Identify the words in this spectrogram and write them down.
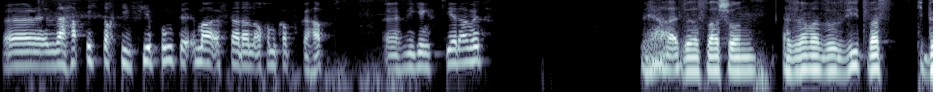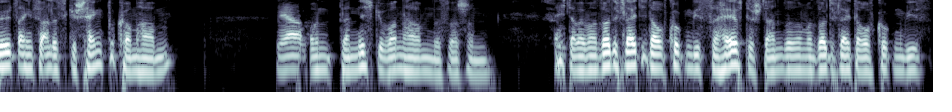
Äh, äh, da habe ich doch die vier Punkte immer öfter dann auch im Kopf gehabt. Äh, wie ging es dir damit? Ja, also das war schon, also wenn man so sieht, was die Bills eigentlich so alles geschenkt bekommen haben, ja. Und dann nicht gewonnen haben, das war schon echt. Aber man sollte vielleicht nicht darauf gucken, wie es zur Hälfte stand, sondern man sollte vielleicht darauf gucken, wie es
